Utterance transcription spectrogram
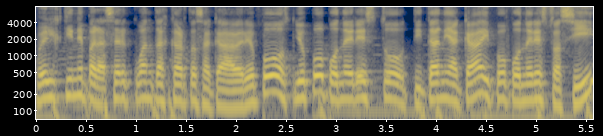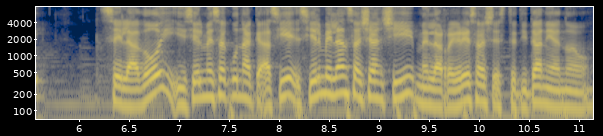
Él tiene para hacer cuántas cartas acá. A ver, yo puedo, yo puedo poner esto Titania acá y puedo poner esto así. Se la doy y si él me saca una... Así, si él me lanza Shang-Chi, me la regresa este Titania de nuevo.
